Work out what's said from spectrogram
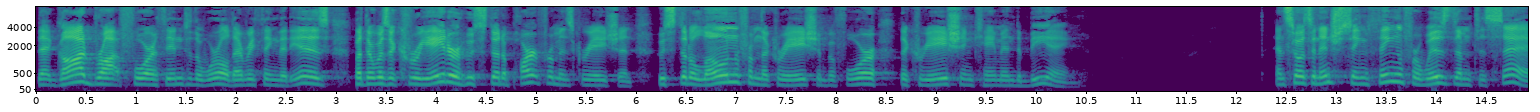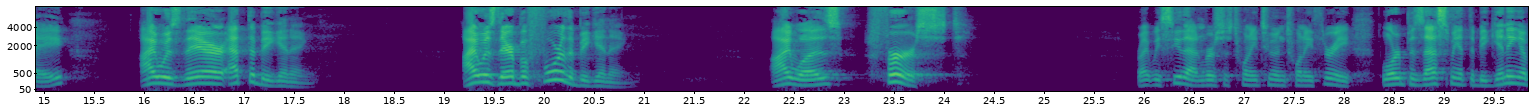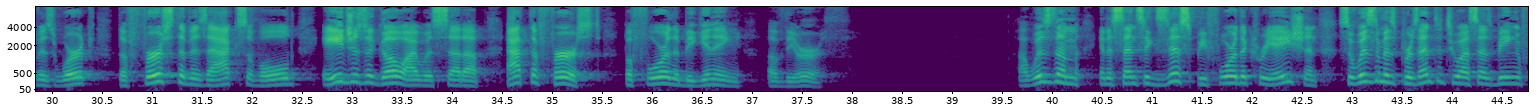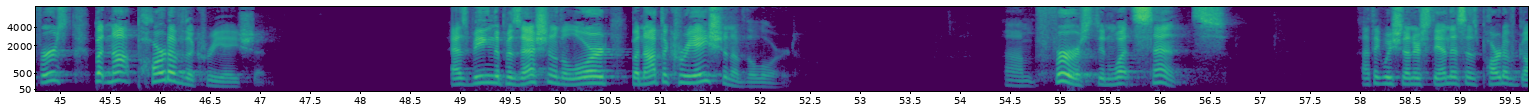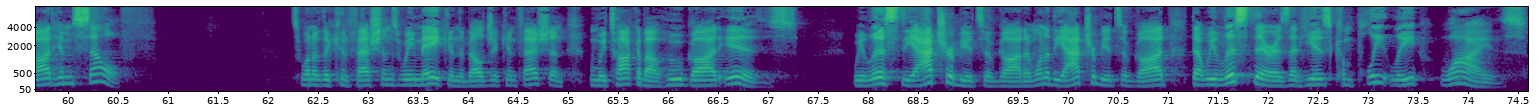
that God brought forth into the world everything that is, but there was a creator who stood apart from his creation, who stood alone from the creation before the creation came into being. And so it's an interesting thing for wisdom to say, I was there at the beginning. I was there before the beginning. I was first. Right? We see that in verses 22 and 23. The Lord possessed me at the beginning of his work, the first of his acts of old. Ages ago I was set up, at the first, before the beginning of the earth. Uh, wisdom, in a sense, exists before the creation. So wisdom is presented to us as being first, but not part of the creation. As being the possession of the Lord, but not the creation of the Lord. Um, first, in what sense? I think we should understand this as part of God Himself. It's one of the confessions we make in the Belgic Confession when we talk about who God is. We list the attributes of God, and one of the attributes of God that we list there is that He is completely wise.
